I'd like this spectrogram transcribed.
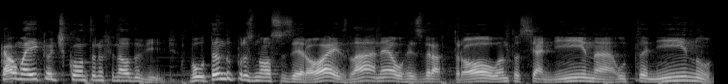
Calma aí que eu te conto no final do vídeo. Voltando para os nossos heróis lá, né, o resveratrol, antocianina, o tanino,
